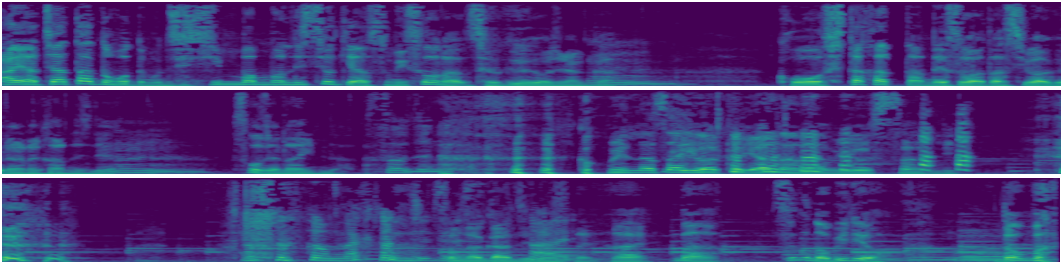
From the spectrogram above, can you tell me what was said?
あ、やっちゃったと思っても自信満々にしときゃ済みそうな職業じゃんか。うん。こうしたかったんです、私は、ぐらいな感じで。うん。そうじゃないんだ。そうじゃなかっ ごめんなさい言われたら嫌だな、美容師さんに。た。そんな感じです。そんな感じですね。はい。まあ、すぐ伸びるよ。はい。どんまい。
